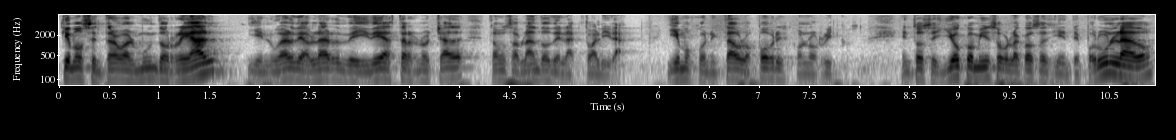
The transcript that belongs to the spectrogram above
que hemos entrado al mundo real y en lugar de hablar de ideas trasnochadas, estamos hablando de la actualidad y hemos conectado a los pobres con los ricos. Entonces yo comienzo por la cosa siguiente. Por un lado,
